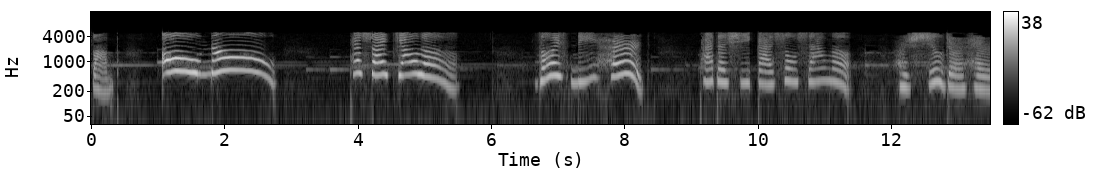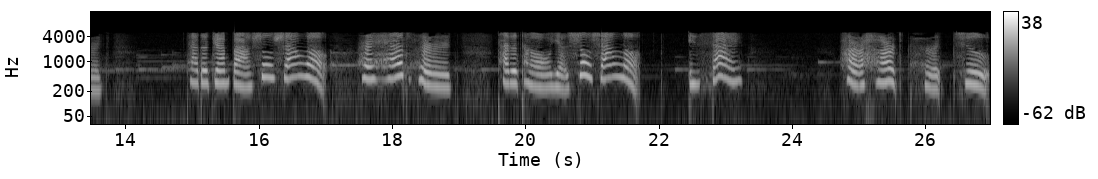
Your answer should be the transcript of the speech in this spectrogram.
thump. Oh no! 她摔跤了。Zoe's knee hurt. 她的膝盖受伤了。Her shoulder hurt. 她的肩膀受伤了。Her head hurt. 她的头也受伤了。Inside, her heart hurt too.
